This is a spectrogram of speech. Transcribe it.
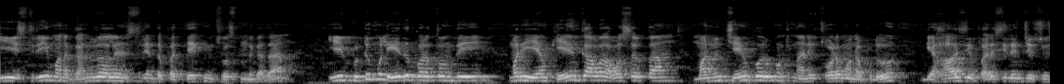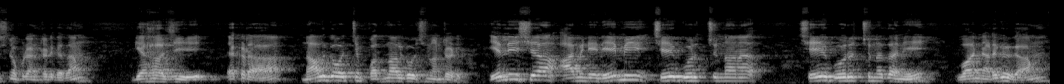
ఈ స్త్రీ మన గనురాలైన స్త్రీ ఇంత ప్రత్యేకంగా చూస్తుంది కదా? ఈ కుటుంబంలో ఏది కొరత ఉంది మరి ఏం- కావాలి కావాలో అవసరత? మన నుంచి ఏం కోరుకుంటుందని చూడమన్నప్పుడు గెహాజీ పరిశీలించి చూసినప్పుడు అంటాడు కదా. గెహాజీ ఎక్కడ? నాలుగో వచ్చిన పద్నాలుగో వచ్చిన అంటాడు. ఎలీషా ఆమె నేనేమి చేయగోరుచున్నాన చేయగోరుచున్నదని వారిని అడగగా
